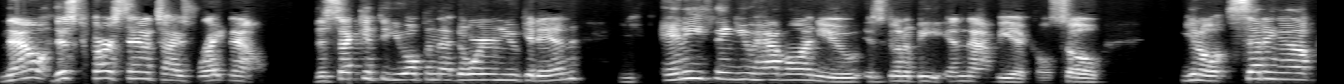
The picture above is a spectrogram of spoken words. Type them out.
now. This car's sanitized right now. The second that you open that door and you get in, anything you have on you is going to be in that vehicle. So, you know, setting up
